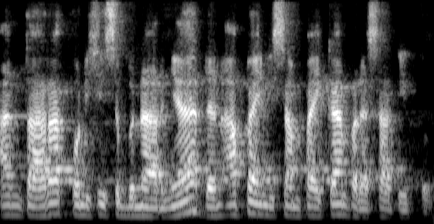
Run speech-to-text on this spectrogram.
antara kondisi sebenarnya dan apa yang disampaikan pada saat itu.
